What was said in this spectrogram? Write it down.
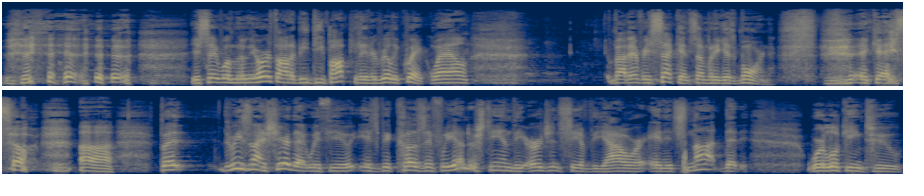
you say, well, then the earth ought to be depopulated really quick. Well, about every second, somebody gets born. okay, so, uh, but the reason I share that with you is because if we understand the urgency of the hour, and it's not that we're looking to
